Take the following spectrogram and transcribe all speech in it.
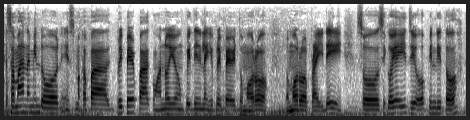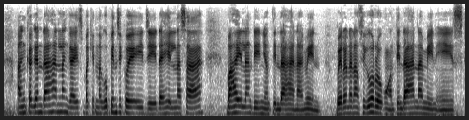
kasamahan namin doon is makapag-prepare pa kung ano yung pwede nilang i-prepare tomorrow tomorrow Friday so si Kuya AJ open dito ang kagandahan lang guys bakit nag-open si Kuya AJ dahil nasa bahay lang din yung tindahan namin Pwera na lang siguro kung ang tindahan namin is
